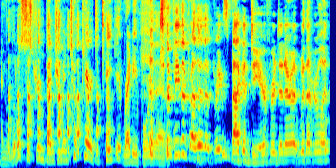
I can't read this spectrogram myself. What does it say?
And the little sister and Benjamin took care to take it ready for them. to be the brother that brings back a deer for dinner with everyone,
